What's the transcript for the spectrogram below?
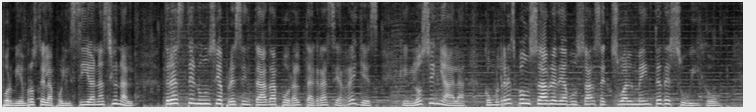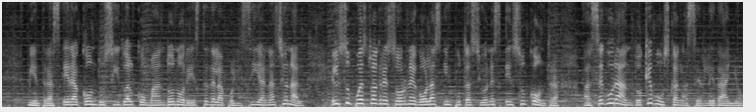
por miembros de la Policía Nacional tras denuncia presentada por Altagracia Reyes, quien lo señala como el responsable de abusar sexualmente de su hijo. Mientras era conducido al Comando Noreste de la Policía Nacional, el supuesto agresor negó las imputaciones en su contra, asegurando que buscan hacerle daño.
